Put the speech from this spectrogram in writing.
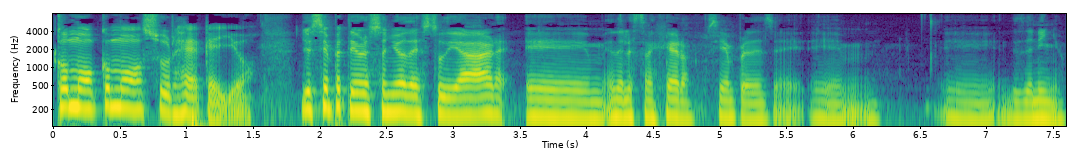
¿Cómo, ¿Cómo surge aquello? Yo siempre he tenido el sueño de estudiar eh, en el extranjero, siempre desde, eh, eh, desde niño.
